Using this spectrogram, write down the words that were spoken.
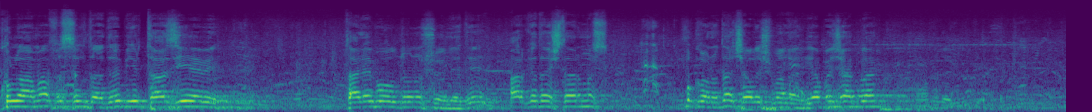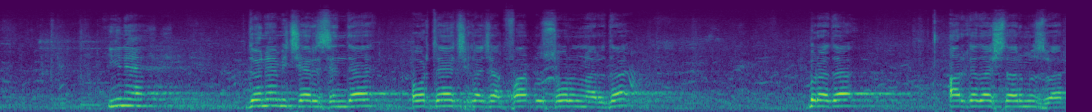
kulağıma fısıldadı. Bir taziye evi talebi olduğunu söyledi. Arkadaşlarımız bu konuda çalışmalar yapacaklar. Yine dönem içerisinde ortaya çıkacak farklı sorunları da burada arkadaşlarımız var.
